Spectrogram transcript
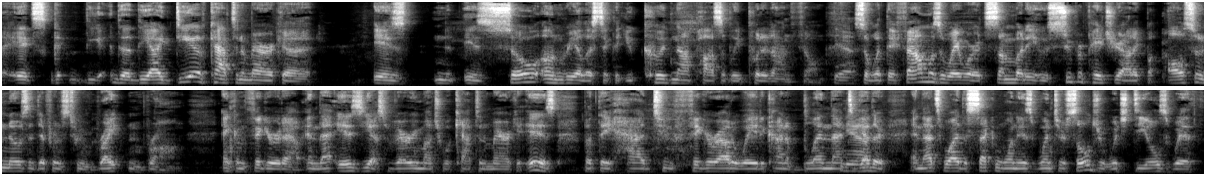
it's the the the idea of Captain America is is so unrealistic that you could not possibly put it on film. Yeah. So what they found was a way where it's somebody who's super patriotic but also knows the difference between right and wrong and can figure it out. And that is yes, very much what Captain America is, but they had to figure out a way to kind of blend that Yeah. together. And that's why the second one is Winter Soldier, which deals with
